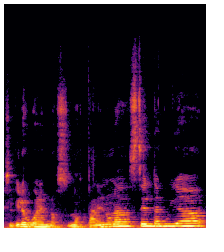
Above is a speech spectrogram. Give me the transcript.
Sí. Y los buenos no, no están en una celda culiada.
